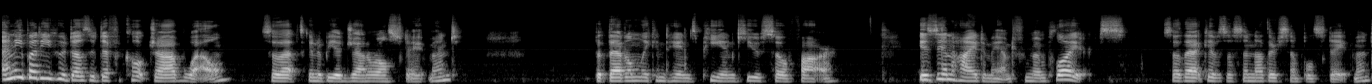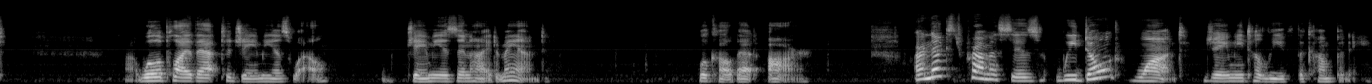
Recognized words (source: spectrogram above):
Anybody who does a difficult job well, so that's going to be a general statement, but that only contains P and Q so far, is in high demand from employers. So that gives us another simple statement. Uh, we'll apply that to Jamie as well. Jamie is in high demand. We'll call that R. Our next premise is we don't want Jamie to leave the company.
